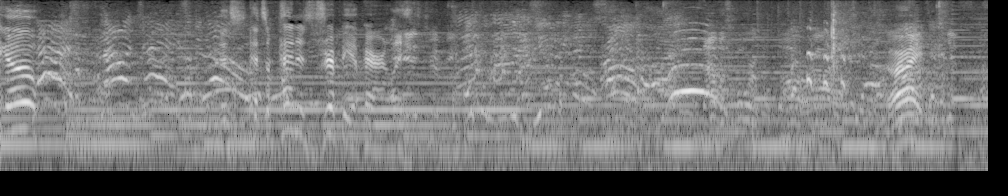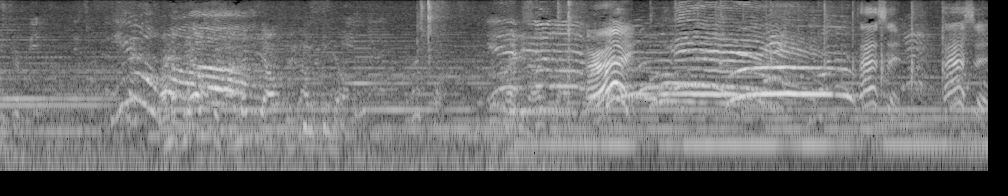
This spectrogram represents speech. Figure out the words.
We go. It's it's a pen. It's drippy apparently. That was horrible. All right. All right. Pass it. Pass it.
